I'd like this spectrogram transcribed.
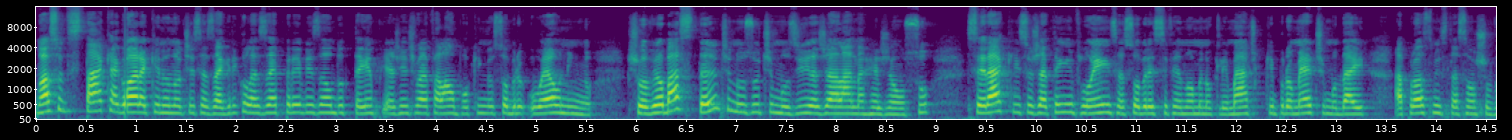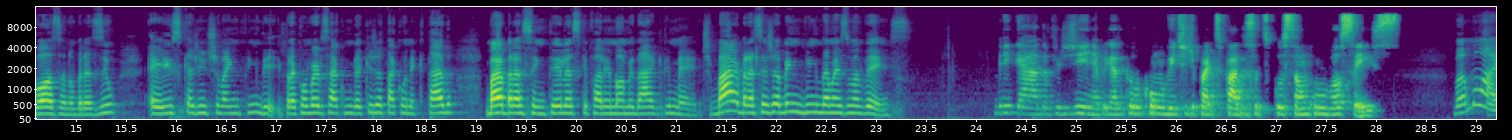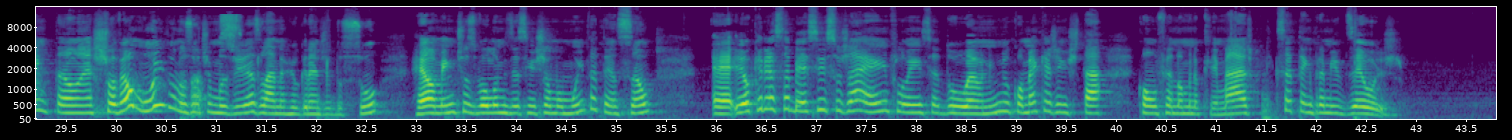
Nosso destaque agora aqui no Notícias Agrícolas é previsão do tempo e a gente vai falar um pouquinho sobre o El Ninho. Choveu bastante nos últimos dias já lá na região sul. Será que isso já tem influência sobre esse fenômeno climático que promete mudar a próxima estação chuvosa no Brasil? É isso que a gente vai entender. E para conversar comigo aqui já está conectado Bárbara Centelhas, que fala em nome da Agrimet. Bárbara, seja bem-vinda mais uma vez. Obrigada, Virgínia. Obrigada pelo convite de participar dessa discussão com vocês. Vamos lá, então. Né? Choveu muito nos últimos dias lá no Rio Grande do Sul. Realmente os volumes assim chamam muita atenção. É, eu queria saber se isso já é influência do El Ninho, como é que a gente está com o fenômeno climático, o que, que você tem para me dizer hoje?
